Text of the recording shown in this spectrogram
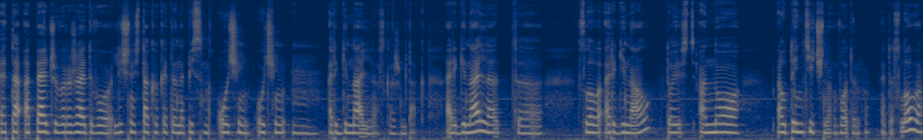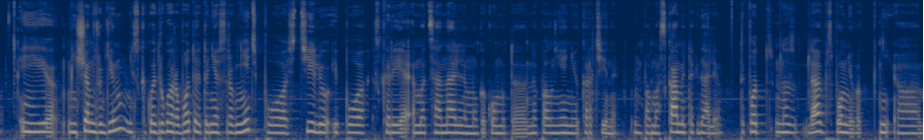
Это, опять же, выражает его личность, так как это написано очень-очень оригинально, скажем так. Оригинально — это слово «оригинал», то есть оно аутентично, вот оно, это слово. И ни с чем другим, ни с какой другой работой это не сравнить по стилю и по, скорее, эмоциональному какому-то наполнению картины, по мазкам и так далее. Так вот, да, вспомнив о, о,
